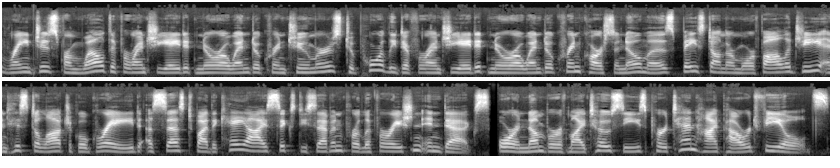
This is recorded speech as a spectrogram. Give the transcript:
ranges from well differentiated neuroendocrine tumors to poorly differentiated neuroendocrine carcinomas based on their morphology and histological grade assessed by the Ki67 proliferation index, or a number of mitoses per 10 high powered fields.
